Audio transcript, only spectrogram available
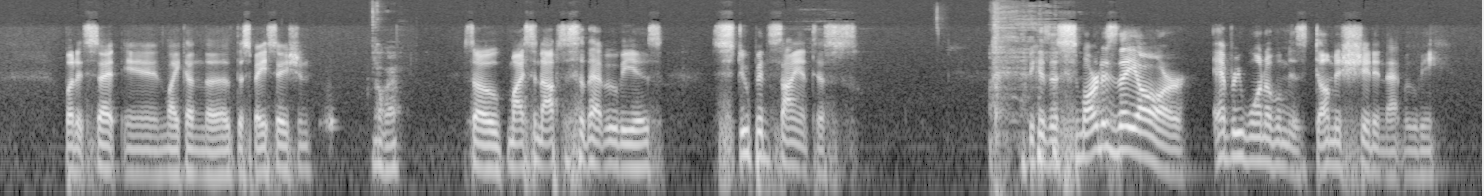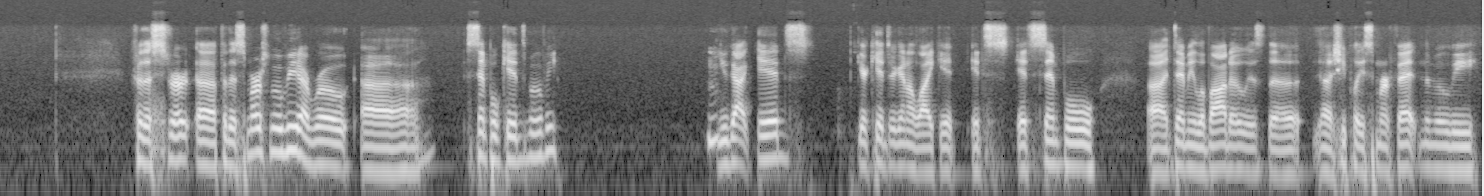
but it's set in like on the the space station. Okay. So my synopsis of that movie is stupid scientists. Because as smart as they are, every one of them is dumb as shit in that movie. For the uh, for the Smurfs movie, I wrote uh, simple kids movie. You got kids, your kids are gonna like it. It's it's simple. Uh, Demi Lovato is the uh, she plays Smurfette in the movie.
